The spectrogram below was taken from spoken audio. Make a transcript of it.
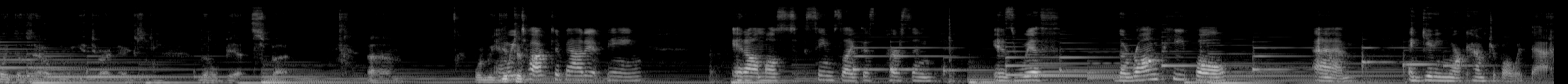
point those out when we get to our next Okay. little bits. But um, when we and get we to talked about it being it almost seems like this person is with the wrong people um, and getting more comfortable with that.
